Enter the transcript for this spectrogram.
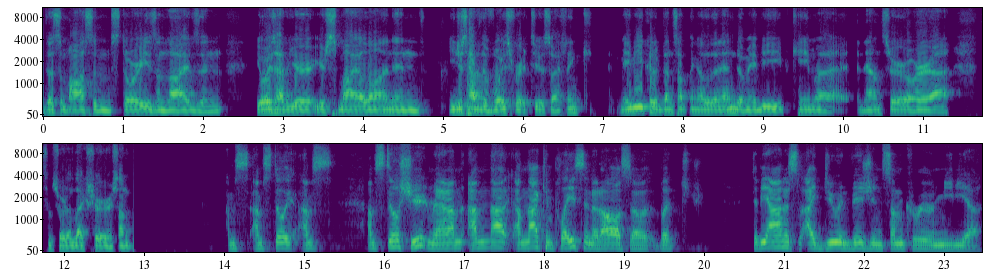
does some awesome stories and lives, and you always have your your smile on, and you just have the voice for it too. So I think maybe you could have done something other than endo. Maybe became a announcer or uh, some sort of lecturer or something. I'm I'm still I'm I'm still shooting, man. I'm I'm not I'm not complacent at all. So, but to be honest, I do envision some career in media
